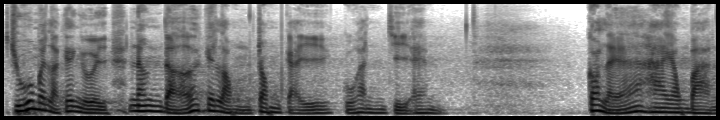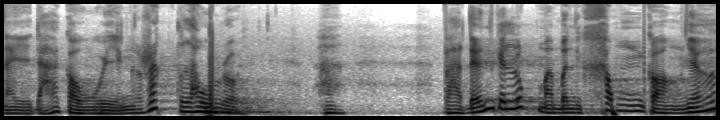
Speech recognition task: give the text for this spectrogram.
Chúa mới là cái người nâng đỡ cái lòng trong cậy của anh chị em. Có lẽ hai ông bà này đã cầu nguyện rất lâu rồi. Và đến cái lúc mà mình không còn nhớ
